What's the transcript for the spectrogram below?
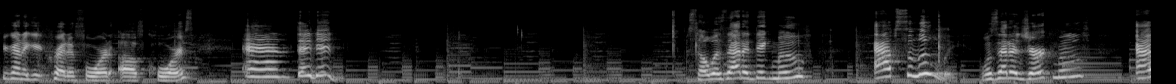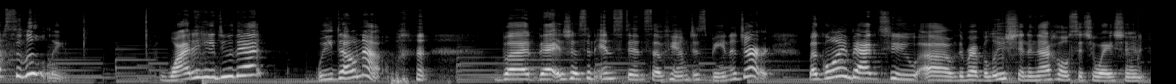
you're gonna get credit for it of course and they didn't. So, was that a dick move? Absolutely. Was that a jerk move? Absolutely. Why did he do that? We don't know. but that is just an instance of him just being a jerk. But going back to uh, the revolution and that whole situation,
